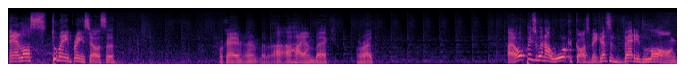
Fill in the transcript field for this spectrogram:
Uh, And I lost too many brain cells. uh. Okay, um, uh, uh, hi, I'm back. Alright. I hope it's gonna work, Cosmic. That's very long.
